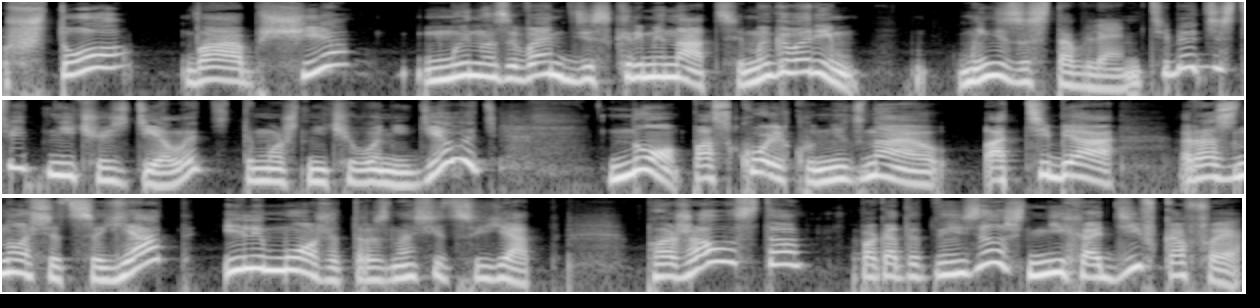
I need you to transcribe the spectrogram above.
что вообще мы называем дискриминацией? Мы говорим, мы не заставляем тебя действительно ничего сделать, ты можешь ничего не делать, но поскольку, не знаю, от тебя разносится яд или может разноситься яд, пожалуйста, пока ты это не сделаешь, не ходи в кафе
